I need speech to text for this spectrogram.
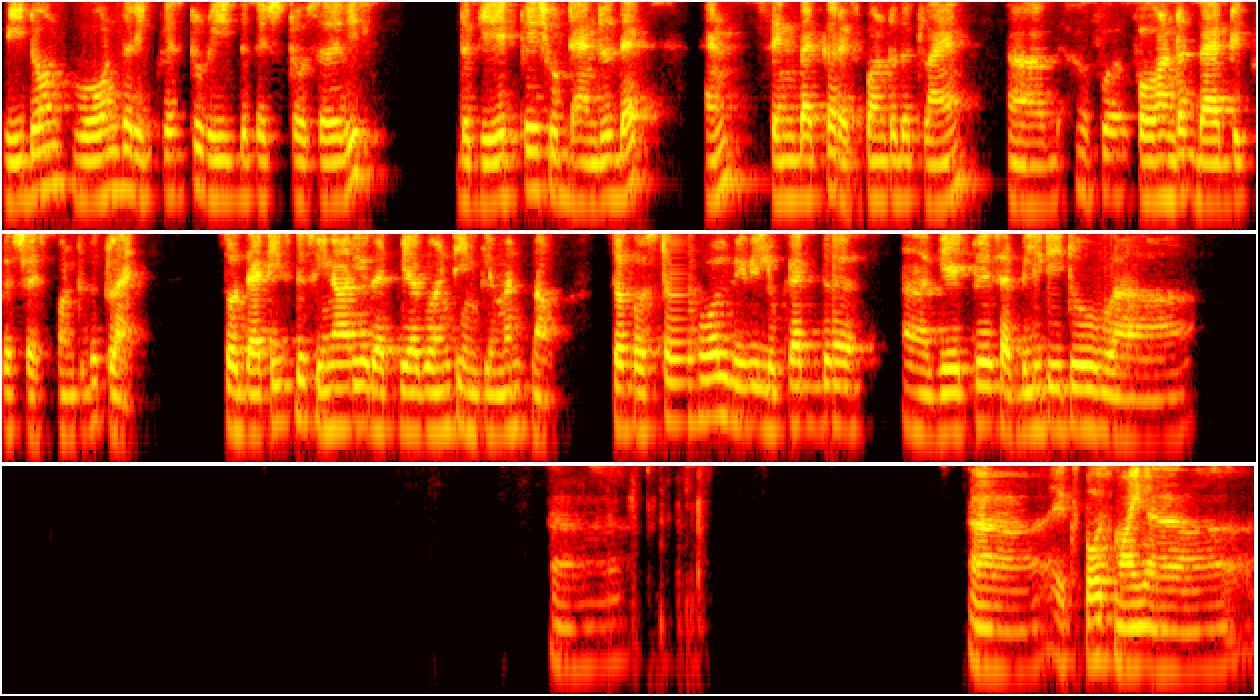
we don't want the request to read the pet store service. The gateway should handle that and send back a response to the client, uh, 400 bad request respond to the client. So that is the scenario that we are going to implement now. So first of all, we will look at the uh, gateway's ability to uh, uh, uh expose my uh,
